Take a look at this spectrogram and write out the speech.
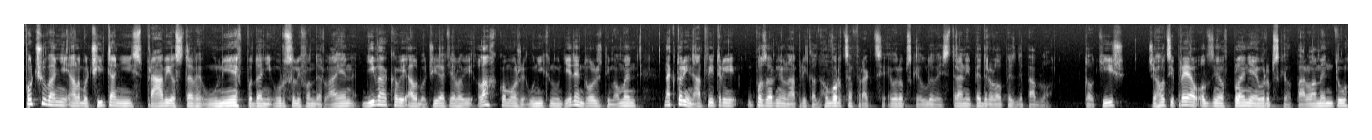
počúvaní alebo čítaní správy o stave únie v podaní Ursuly von der Leyen divákovi alebo čitateľovi ľahko môže uniknúť jeden dôležitý moment, na ktorý na Twitteri upozornil napríklad hovorca frakcie Európskej ľudovej strany Pedro López de Pablo. Totiž, že hoci prejav odznel v plene Európskeho parlamentu,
